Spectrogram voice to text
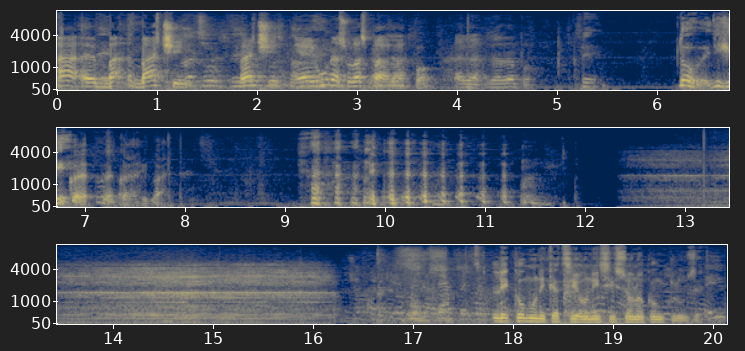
Ah, eh, ba- Bacci, Bacci, ne hai una sulla spalla? Eh, guarda, un po'. Dove? Dici? Quella, quella, quella, guarda. Le comunicazioni si sono concluse.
